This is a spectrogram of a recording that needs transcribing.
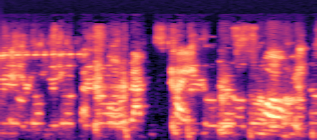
You're using. Back is tight. Slowly, slow.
